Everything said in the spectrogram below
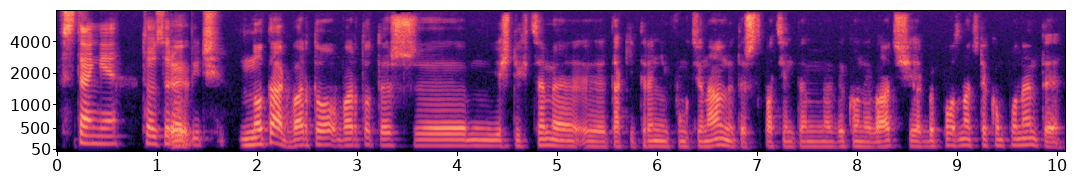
w stanie to zrobić. No tak, warto, warto też, jeśli chcemy y, taki trening funkcjonalny też z pacjentem wykonywać, jakby poznać te komponenty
